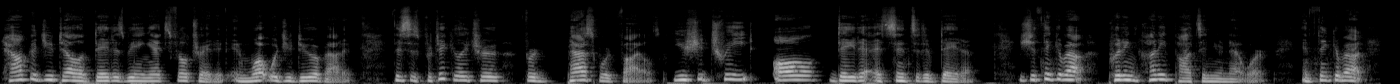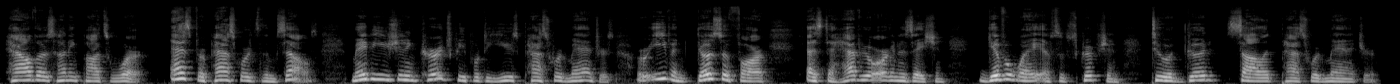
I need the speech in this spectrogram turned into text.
How could you tell if data is being exfiltrated and what would you do about it? This is particularly true for password files. You should treat all data as sensitive data. You should think about putting honeypots in your network and think about how those honeypots work. As for passwords themselves, maybe you should encourage people to use password managers or even go so far as to have your organization give away a subscription to a good, solid password manager.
